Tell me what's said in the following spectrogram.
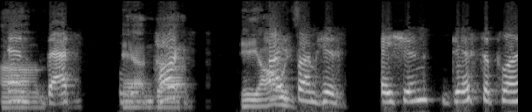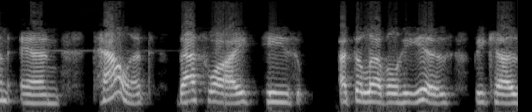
And um, that's and part uh, he always from his patient, discipline, and talent. That's why he's at the level he is because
